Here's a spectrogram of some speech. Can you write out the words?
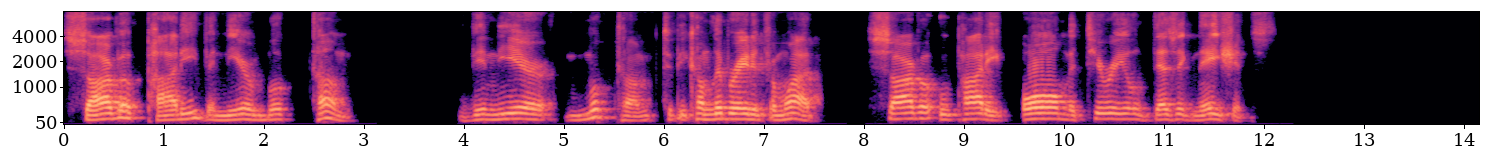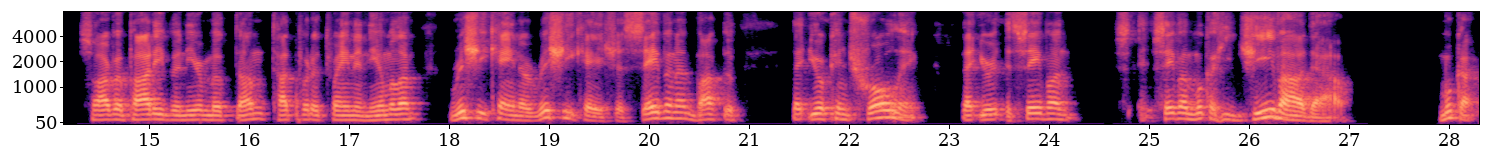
Sarva Padi Vinir Muktam. Vinir Muktam, to become liberated from what? Sarva Upadi, all material designations. Sarvapadi Vinir Muktam, Tatpura Twain and Nirmalam, Rishikena, Rishikesha, Sevan Bhakta, that you're controlling, that you're Sevan, Sevan Mukha Hijiva Dao. Mukha,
